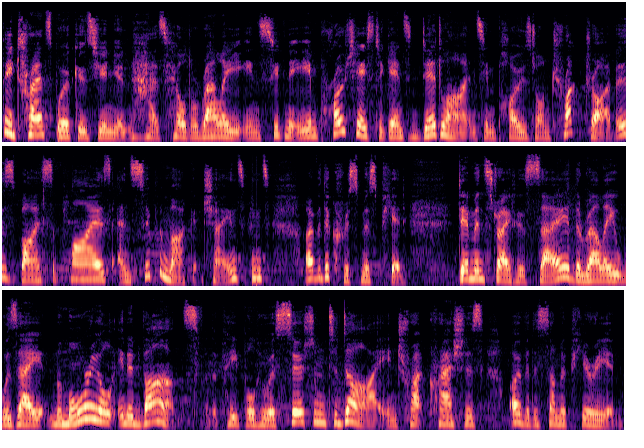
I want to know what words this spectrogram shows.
The Trans Workers Union has held a rally in Sydney in protest against deadlines imposed on truck drivers by suppliers and supermarket chains over the Christmas period. Demonstrators say the rally was a memorial in advance for the people who are certain to die in truck crashes over the summer period.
